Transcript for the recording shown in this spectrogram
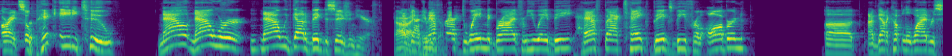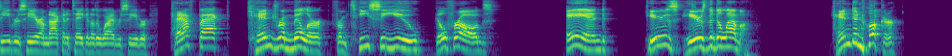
All right, so pick 82. Now, now we're now we've got a big decision here. All I've right, got halfback DeWayne McBride from UAB, halfback Tank Bigsby from Auburn. Uh, I've got a couple of wide receivers here. I'm not going to take another wide receiver. Halfback Kendre Miller from TCU. Go Frogs. And here's here's the dilemma. Hendon Hooker,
